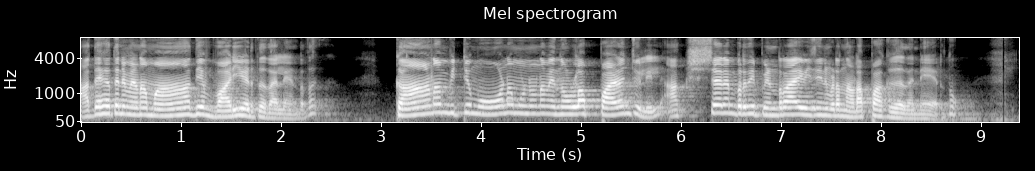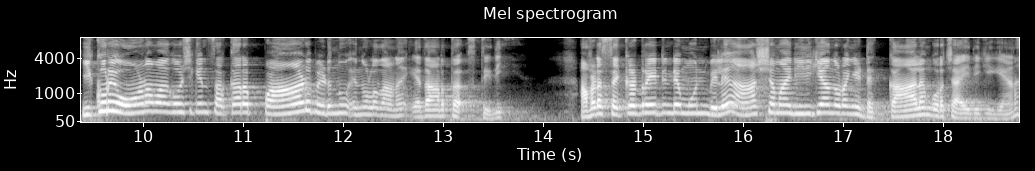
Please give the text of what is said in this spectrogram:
അദ്ദേഹത്തിന് വേണം ആദ്യം വടിയെടുത്ത് തല്ലേണ്ടത്. കാണം വിറ്റും ഓണം ഉണ്ണണം എന്നുള്ള പഴഞ്ചൊല്ലിൽ അക്ഷരം പ്രതി പിണറായി വിജയൻ ഇവിടെ നടപ്പാക്കുക തന്നെയായിരുന്നു. ഇക്കുറി ഓണം ആഘോഷിക്കാൻ സർക്കാർ പാടുപെടുന്നു എന്നുള്ളതാണ് യഥാർത്ഥ സ്ഥിതി. അവിടെ സെക്രട്ടേറിയറ്റിന്റെ മുൻപിൽ ആശമാരിയിരിക്കാൻ തുടങ്ങിയിട്ട് കാലം കുറച്ചായിരിക്കുകയാണ്.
